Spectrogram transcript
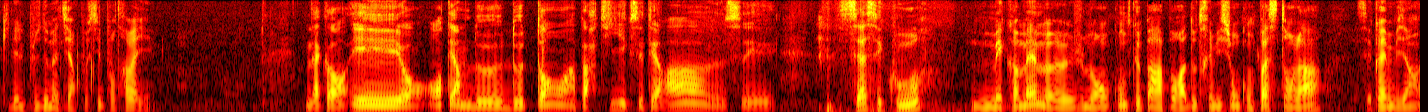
qu'il ait le plus de matière possible pour travailler. D'accord. Et en, termes de, de, temps imparti, etc., c'est... C'est assez court, mais quand même, je me rends compte que par rapport à d'autres émissions qu'on passe ce temps-là, c'est quand même bien.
